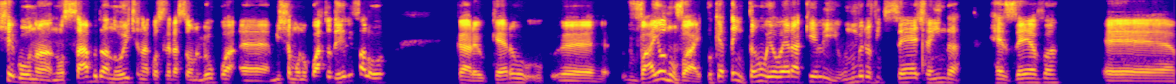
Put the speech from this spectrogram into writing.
chegou na, no sábado à noite, na consideração no meu, é, me chamou no quarto dele e falou, cara, eu quero, é, vai ou não vai? Porque até então eu era aquele, o número 27 ainda, reserva, é,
